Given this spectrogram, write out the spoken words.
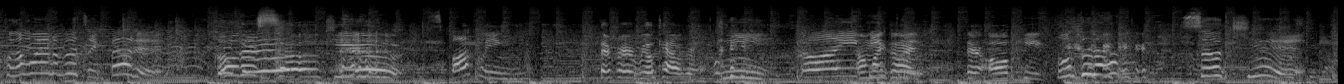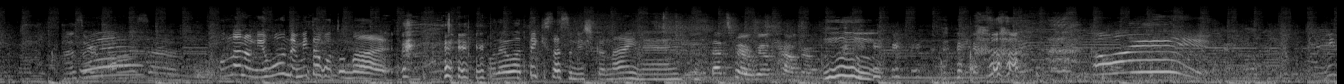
ー、子供用のブーツいっぱいある Oh, they're so cute. スパークリング They're for a real cowgirl. うんかわいい Oh my god. They're all pink. 本当だ So cute Those are awesome. こんなの日本で見たことないこれはテキサスにしかないね That's for a real cowgirl. うんかわいい見て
